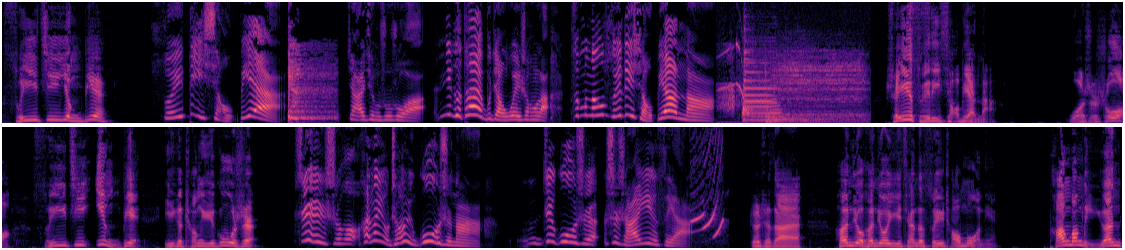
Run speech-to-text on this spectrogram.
随机应变，随地小便？嘉庆叔叔，你可太不讲卫生了，怎么能随地小便呢？谁随地小便呢？我是说随机应变，一个成语故事。这时候还能有成语故事呢？这故事是啥意思呀？这是在很久很久以前的隋朝末年。唐王李渊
